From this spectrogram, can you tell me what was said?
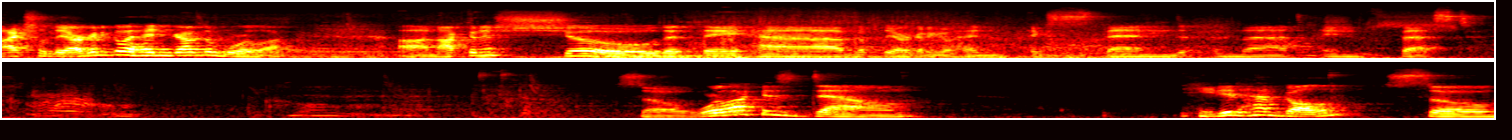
Actually, they are going to go ahead and grab the Warlock. Uh, not going to show that they have... Nope, they are going to go ahead and expend that Infest. So, Warlock is down. He did have Golem, so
